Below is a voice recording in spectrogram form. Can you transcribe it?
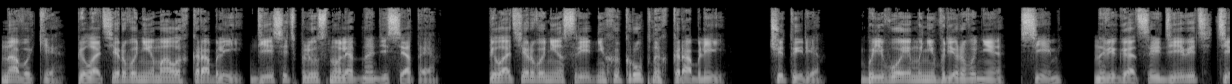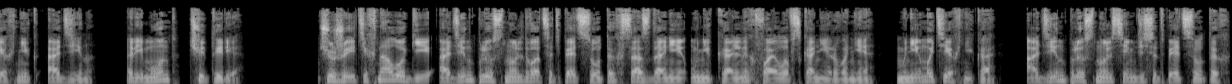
Навыки. Пилотирование малых кораблей 10 плюс 0,1. Пилотирование средних и крупных кораблей 4. Боевое маневрирование 7. Навигация 9, техник 1. Ремонт 4. Чужие технологии 1 плюс 0,25 создание уникальных файлов сканирования. Мнемотехника 1 плюс 0,75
